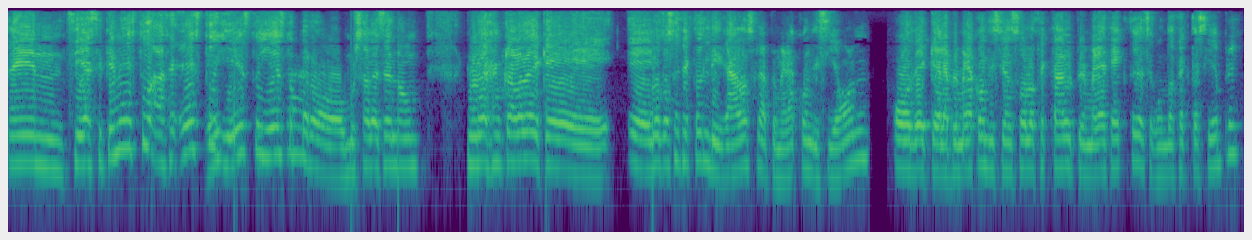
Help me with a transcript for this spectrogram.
en, si así tiene esto, hace esto y esto y esto, pero muchas veces no, no lo dejan claro de que eh, los dos efectos ligados a la primera condición o de que la primera condición solo afecta al primer efecto y el segundo efecto siempre.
